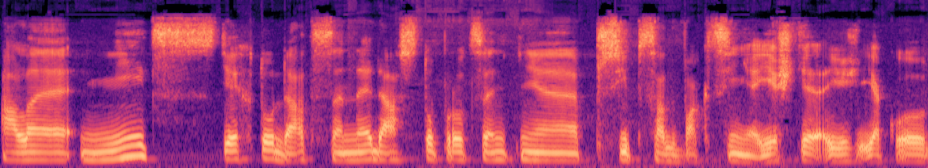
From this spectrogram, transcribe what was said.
ale nic z těchto dat se nedá stoprocentně připsat vakcíně. Ještě, ještě jako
